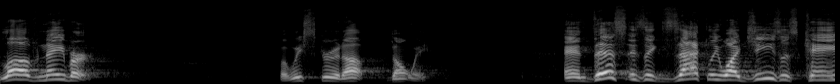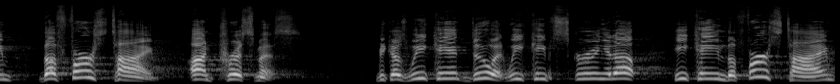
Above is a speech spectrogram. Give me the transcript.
love neighbor. But we screw it up, don't we? And this is exactly why Jesus came the first time on Christmas because we can't do it. We keep screwing it up. He came the first time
